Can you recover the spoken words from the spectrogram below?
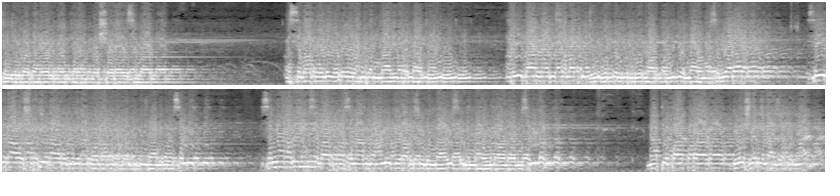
تجربہ ويشتغل الوباء والكرام والشورى السلام السلام علیکم ورحمۃ اللہ وبرکاتہ۔ آئیے بار بار سلام کو جھوٹ کر کے بات کریں کہ اللہ صلی اللہ سیدنا و شفیعنا و نبینا مولانا محمد صلی اللہ علیہ وسلم۔ صلی اللہ علیہ صلاۃ و سلام علیک رسول اللہ صلی اللہ علیہ وسلم۔ نعت پاک کا دو شعر ملاحظہ فرمائیں۔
